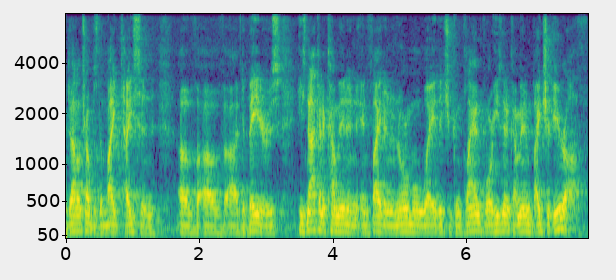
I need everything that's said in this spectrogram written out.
Donald Trump is the Mike Tyson of, of uh, debaters. He's not going to come in and, and fight in a normal way that you can plan for. He's going to come in and bite your ear off.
